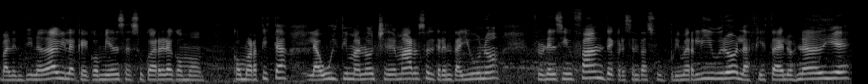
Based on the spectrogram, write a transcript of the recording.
Valentina Dávila, que comienza su carrera como, como artista. La última noche de marzo, el 31, Florencia Infante presenta su primer libro, La fiesta de los nadie,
